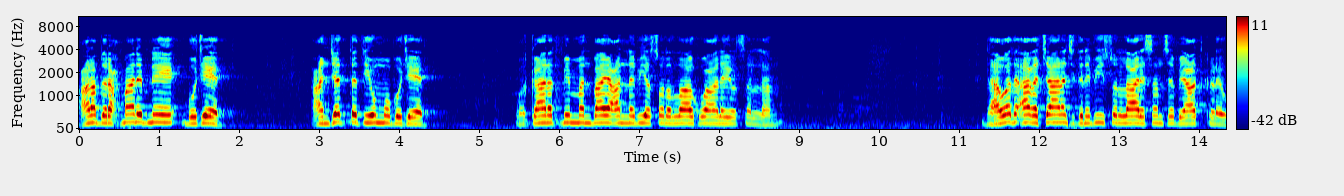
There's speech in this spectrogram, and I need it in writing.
عن عبد الرحمن ابن بوجيد عن جدتي ام بوجيد وكانت ممن بايع النبي صلى الله عليه وسلم داوه د هغه چانه چې د نبی صلی الله علیه وسلم سره بیعت کړو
